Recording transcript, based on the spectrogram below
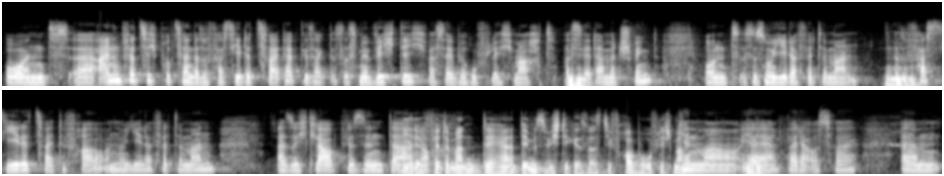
Und äh, 41 Prozent, also fast jede zweite, hat gesagt, es ist mir wichtig, was er beruflich macht, was mhm. er damit schwingt. Und es ist nur jeder vierte Mann. Also mhm. Also fast jede zweite Frau und nur jeder vierte Mann. Also ich glaube, wir sind da. Jeder vierte Mann, der, dem es wichtig ist, was die Frau beruflich macht. Genau, ja, mhm. ja, bei der Auswahl. Ähm,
